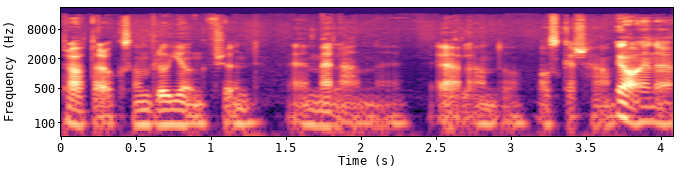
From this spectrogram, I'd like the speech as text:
pratar också om Blå Jungfrun eh, mellan eh, Öland och Oskarshamn. Ja, en ö.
